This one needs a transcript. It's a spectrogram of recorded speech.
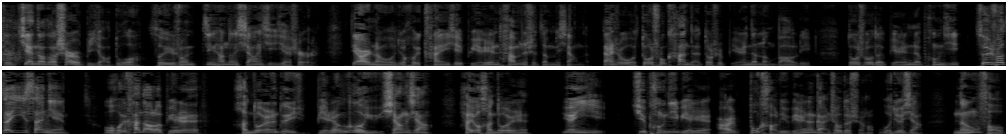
就是见到的事儿比较多，所以说经常能想起一些事儿来。第二呢，我就会看一些别人他们是怎么想的，但是我多数看的都是别人的冷暴力，多数的别人的抨击。所以说，在一三年，我会看到了别人很多人对别人恶语相向，还有很多人愿意去抨击别人而不考虑别人的感受的时候，我就想能否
